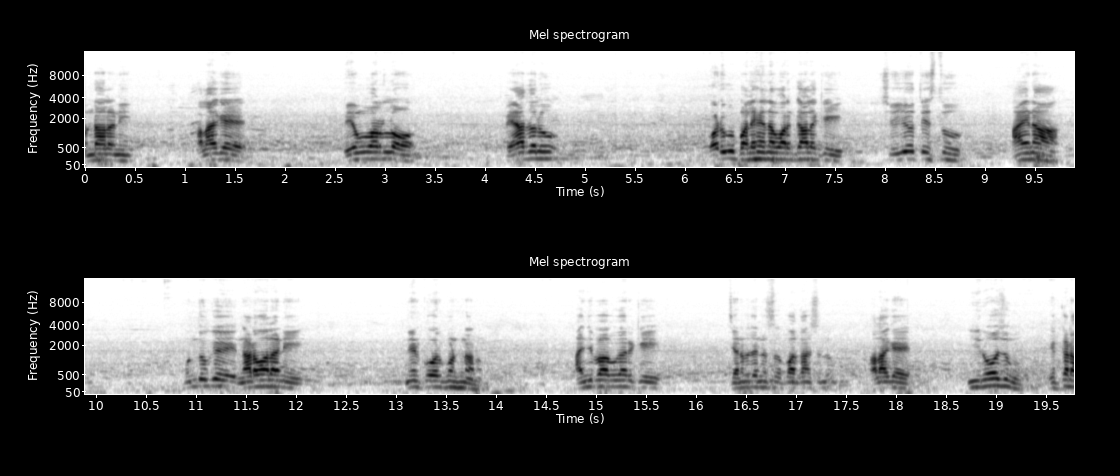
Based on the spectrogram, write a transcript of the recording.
ఉండాలని అలాగే భీమవరంలో పేదలు బడుగు బలహీన వర్గాలకి చేయూతిస్తూ ఆయన ముందుకు నడవాలని నేను కోరుకుంటున్నాను. అంజబాబు గారికి జన్మదిన శుభాకాంక్షలు. అలాగే ఈరోజు ఇక్కడ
